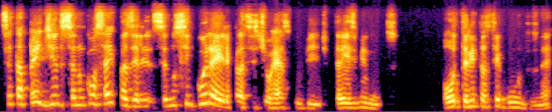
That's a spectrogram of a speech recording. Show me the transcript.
você está perdido, você não consegue fazer ele, você não segura ele para assistir o resto do vídeo, três minutos, ou 30 segundos, né?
